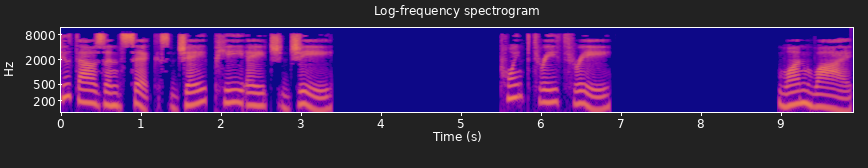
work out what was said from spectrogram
2006 JPHG. Point three three 1Y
